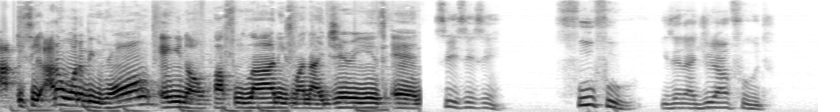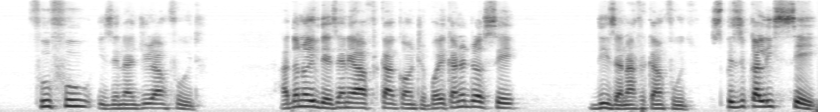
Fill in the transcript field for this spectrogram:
I you see, I don't want to be wrong, and you know, my Fulanis, my Nigerians, and See, see, see. Fufu is a Nigerian food. Fufu is a Nigerian food. I don't know if there's any African country, but you cannot just say this is an African food. Specifically say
